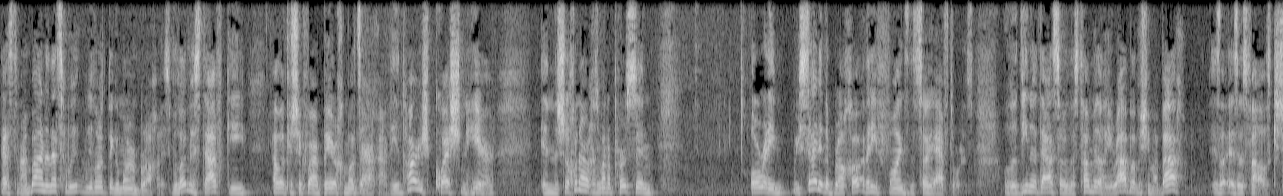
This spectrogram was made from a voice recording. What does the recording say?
That's the Ramban, and that's how we, we learned the Gemara in Brachas. V'lo mistafki ela kishekvar beir The entire question here in the Shulchan Aruch is when a person already recited the bracha and then he finds the tzaya afterwards. Well, Adina das or l'stamid al yirabba b'shem abach. Is, as follows. That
